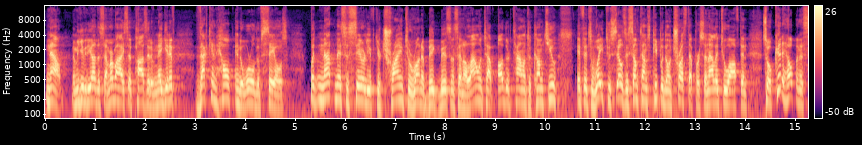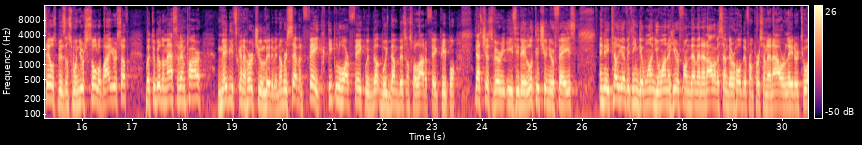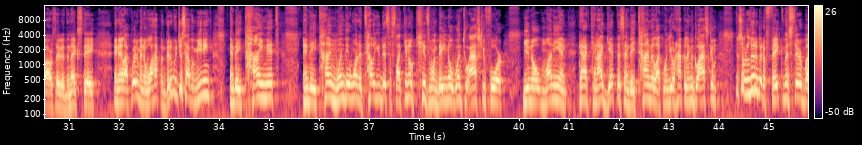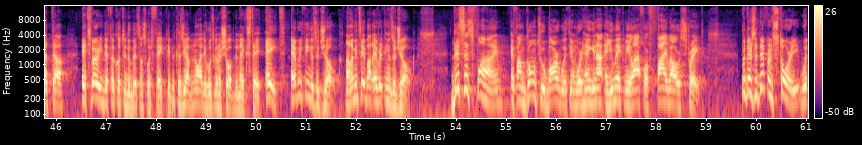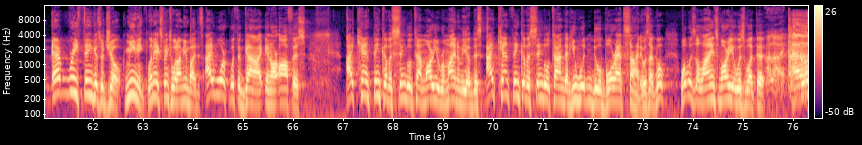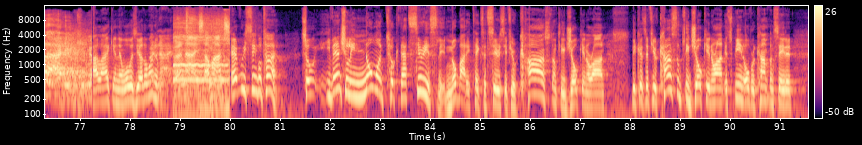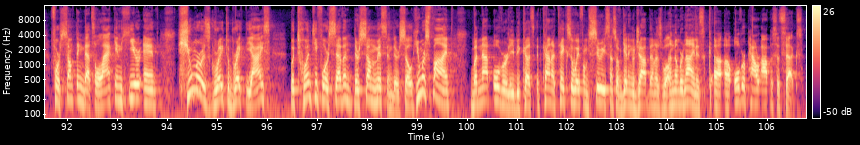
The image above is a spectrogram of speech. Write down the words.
Now, let me give you the other side. Remember how I said positive, negative? That can help in the world of sales but not necessarily if you're trying to run a big business and allowing to have other talent to come to you. If it's way too salesy, sometimes people don't trust that personality too often. So it could help in a sales business when you're solo by yourself, but to build a massive empire, maybe it's going to hurt you a little bit. Number seven, fake. People who are fake, we've, built, we've done business with a lot of fake people. That's just very easy. They look at you in your face and they tell you everything they want. You want to hear from them, and then all of a sudden they're a whole different person an hour later, two hours later, the next day. And they're like, wait a minute, what happened? Didn't we just have a meeting? And they time it and they time when they want to tell you this. It's like, you know, kids when they know when to ask you for, you know, money and dad, can I get this? And they time it like when you're happy, let me go ask them. There's a little bit of fakeness there, but uh, it's very difficult to do business with fake people because you have no idea who's going to show up the next day. Eight, everything is a joke. Now, let me tell you about everything is a joke. This is fine if I'm going to a bar with you and we're hanging out and you make me laugh for five hours straight. But there's a different story with everything is a joke. Meaning, let me explain to what I mean by this. I work with a guy in our office. I can't think of a single time, Mario reminded me of this. I can't think of a single time that he wouldn't do a Borat sign. It was like, what, what was the lines, Mario? It was what the. I like. I like. I like, and then what was the other one? Very nice. Very nice. How much? Every single time. So eventually, no one took that seriously. Nobody takes it seriously if you're constantly joking around. Because if you're constantly joking around, it's being overcompensated for something that's lacking here. And humor is great to break the ice, but 24 7, there's some missing there. So humor's fine, but not overly because it kind of takes away from serious sense of getting a job done as well. And number nine is uh, uh, overpower opposite sex.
